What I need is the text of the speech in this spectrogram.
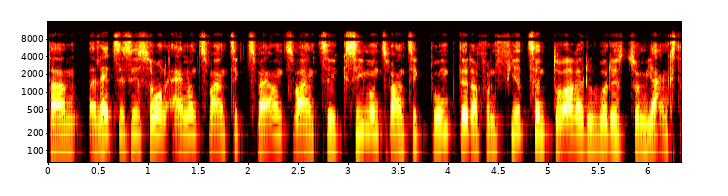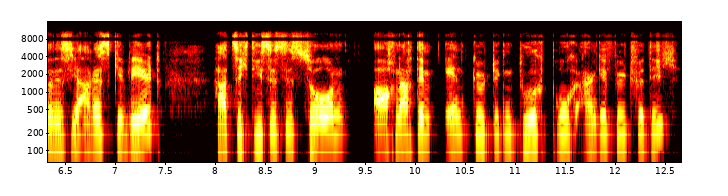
Dann äh, letzte Saison 21, 22, 27 Punkte, davon 14 Tore. Du wurdest zum Youngster des Jahres gewählt. Hat sich diese Saison auch nach dem endgültigen Durchbruch angefühlt für dich?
